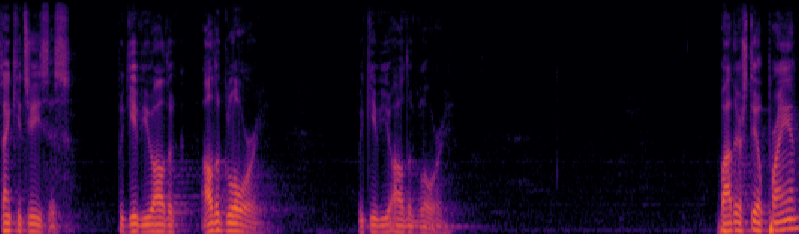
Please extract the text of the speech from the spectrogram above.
Thank you, Jesus. We give you all the, all the glory. We give you all the glory. While they're still praying,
